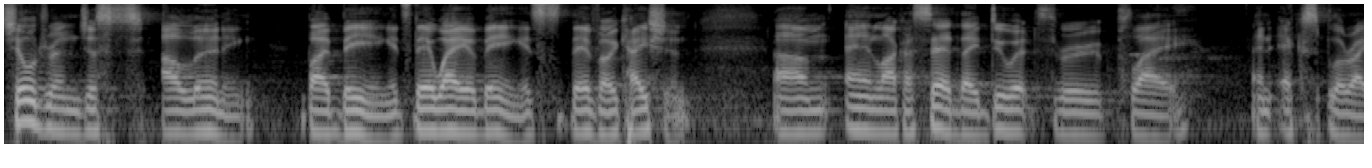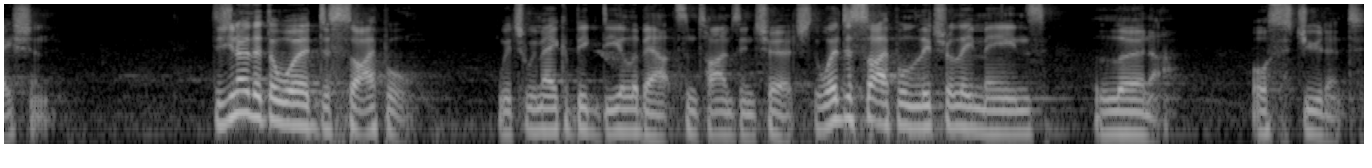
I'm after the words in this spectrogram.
Children just are learning by being. It's their way of being, it's their vocation. Um, and like I said, they do it through play and exploration. Did you know that the word disciple, which we make a big deal about sometimes in church, the word disciple literally means learner or student?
